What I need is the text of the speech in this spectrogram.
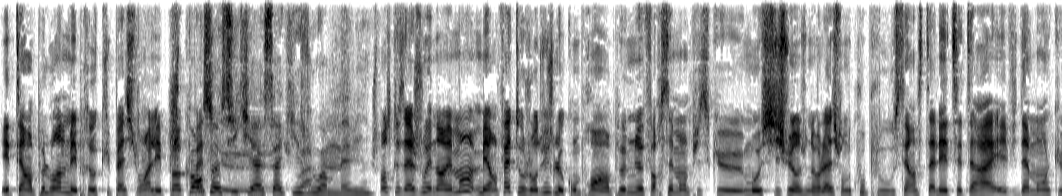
était un peu loin de mes préoccupations à Je l'époque. pense parce aussi qu'il y a ça qui joue, à mon avis. Je pense que ça joue énormément, mais en fait aujourd'hui je le comprends un peu mieux forcément puisque moi aussi je suis dans une relation de couple où c'est installé, etc. Et évidemment que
